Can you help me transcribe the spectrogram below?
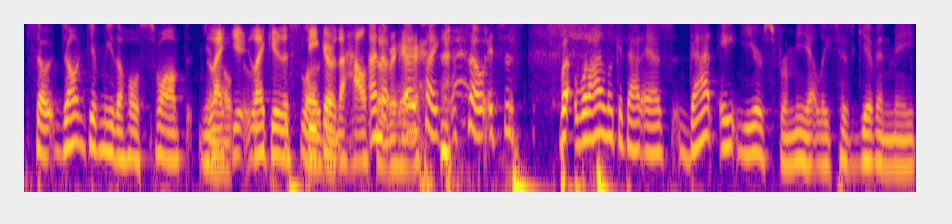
So don't give me the whole swamp. You Like know, you're- like you're the Speaker of the House know, over here. It's like so. It's just. But what I look at that as that eight years for me at least has given me.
